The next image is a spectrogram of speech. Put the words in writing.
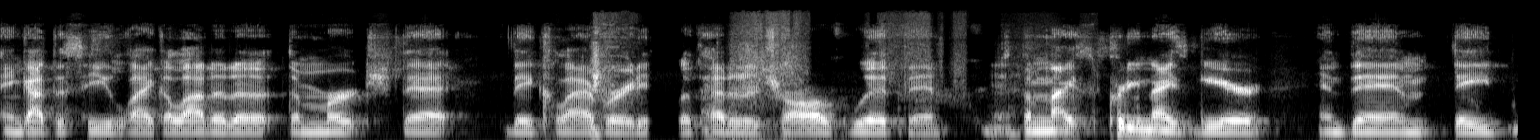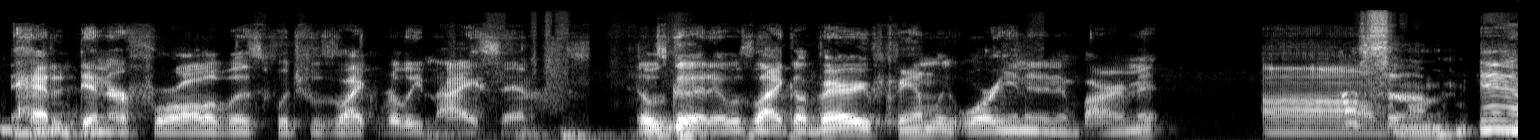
and got to see like a lot of the the merch that they collaborated with Head of Charles with, and Yeah. some nice, pretty nice gear. And then they had a dinner for all of us, which was like really nice, and it was good. It was like a very family oriented environment. Um, Awesome. yeah.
